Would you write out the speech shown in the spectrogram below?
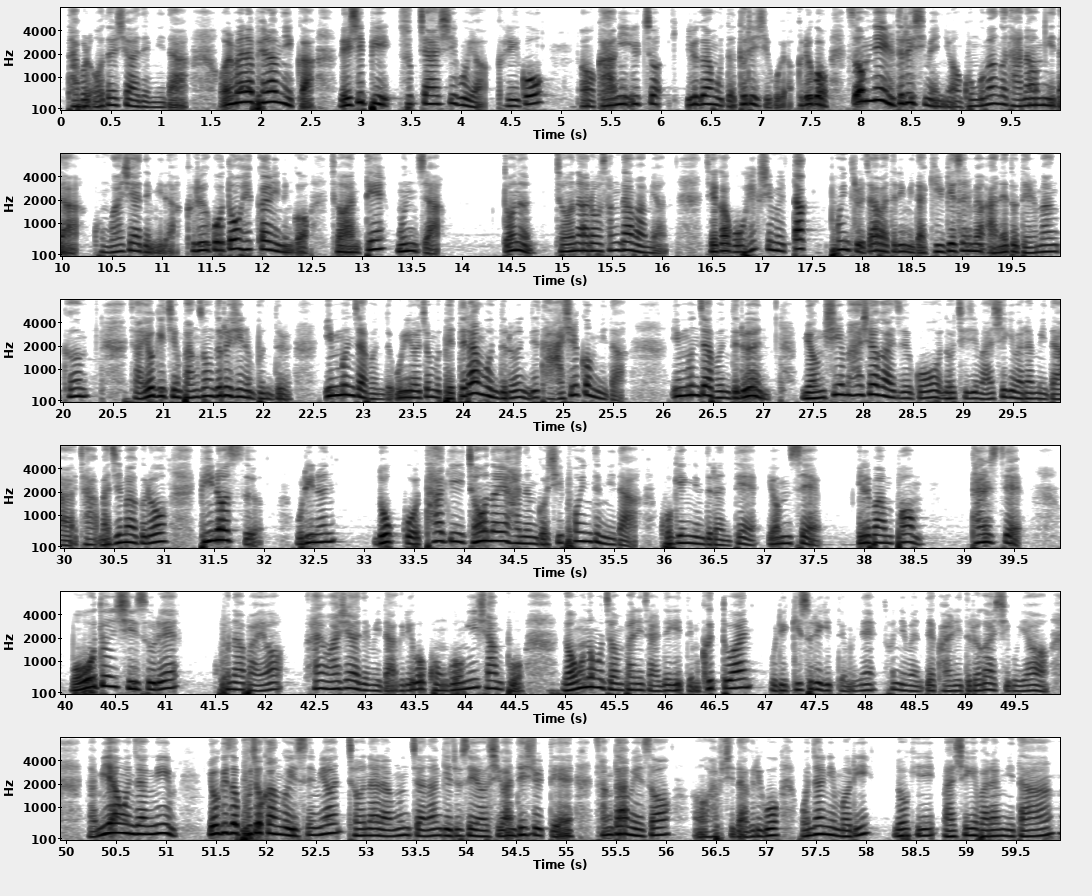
답을 얻으셔야 됩니다 얼마나 편합니까 레시피 숙지하시고요 그리고 어, 강의 1조 1강부터 들으시고요. 그리고 썸네일 들으시면요. 궁금한 거 다 나옵니다. 공부하셔야 됩니다. 그리고 또 헷갈리는 거 저한테 문자 또는 전화로 상담하면 제가 그 핵심을 딱 포인트를 잡아 드립니다. 길게 설명 안 해도 될 만큼. 자, 여기 지금 방송 들으시는 분들, 입문자분들, 우리 요즘 뭐 베테랑 분들은 이제 다 아실 겁니다. 입문자분들은 명심하셔가지고 놓치지 마시기 바랍니다. 자, 마지막으로 비너스. 우리는 녹고 타기 전에 하는 것이 포인트입니다. 고객님들한테 염색, 일반 펌, 탈색, 모든 시술에 혼합하여 사용하셔야 됩니다. 그리고 002 샴푸 너무너무 전판이 잘 되기 때문에 그 또한 우리 기술이기 때문에 손님한테 관리 들어가시고요. 자, 미양 원장님 여기서 부족한 거 있으면 전화나 문자 남겨주세요. 시간 되실 때 상담해서 어, 합시다. 그리고 원장님 머리 녹이 마시기 바랍니다.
